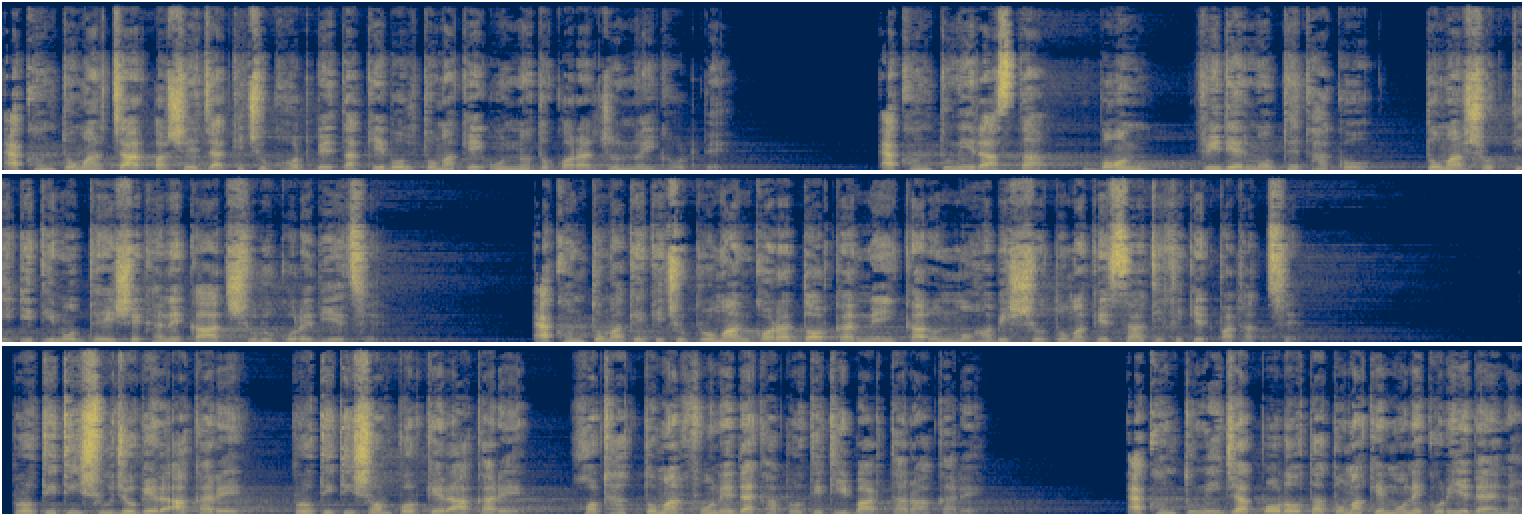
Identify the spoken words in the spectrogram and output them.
এখন তোমার চারপাশে যা কিছু ঘটবে তা কেবল তোমাকে উন্নত করার জন্যই ঘটবে। এখন তুমি রাস্তা, বন, ভিডের মধ্যে থাকো, তোমার শক্তি ইতিমধ্যেই সেখানে কাজ শুরু করে দিয়েছে। এখন তোমাকে কিছু প্রমাণ করার দরকার নেই কারণ মহাবিশ্ব তোমাকে সার্টিফিকেট পাঠাচ্ছে। প্রতিটি সুযোগের আকারে, প্রতিটি সম্পর্কের আকারে, হঠাৎ তোমার ফোনে দেখা প্রতিটি বার্তার আকারে। এখন তুমি যা পড়ো তা তোমাকে মনে করিয়ে দেয় না।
